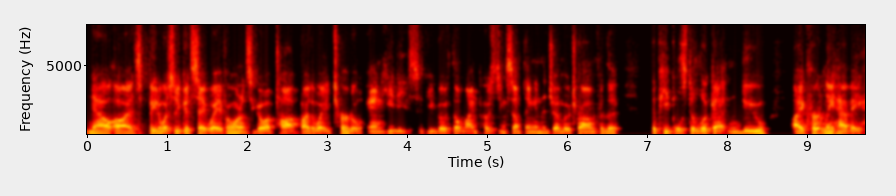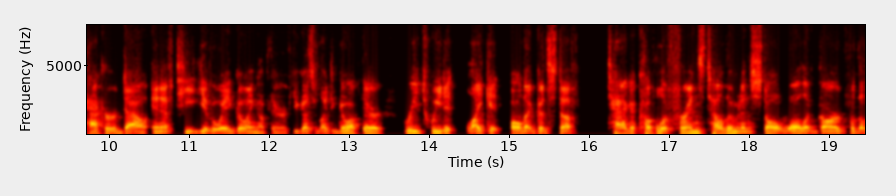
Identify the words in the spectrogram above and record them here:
Now, uh, speaking of which, a good segue. If I wanted to go up top, by the way, Turtle and Hideous, if you both don't mind posting something in the jumbotron for the the peoples to look at and do, I currently have a Hacker DAO NFT giveaway going up there. If you guys would like to go up there, retweet it, like it, all that good stuff. Tag a couple of friends, tell them to install Wallet Guard for the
